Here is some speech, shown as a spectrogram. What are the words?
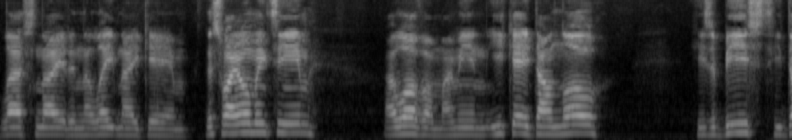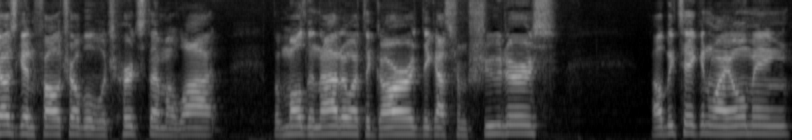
last night in the late night game. This Wyoming team, I love them. I mean, Ike down low, he's a beast. He does get in foul trouble, which hurts them a lot. But Maldonado at the guard, they got some shooters. I'll be taking Wyoming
